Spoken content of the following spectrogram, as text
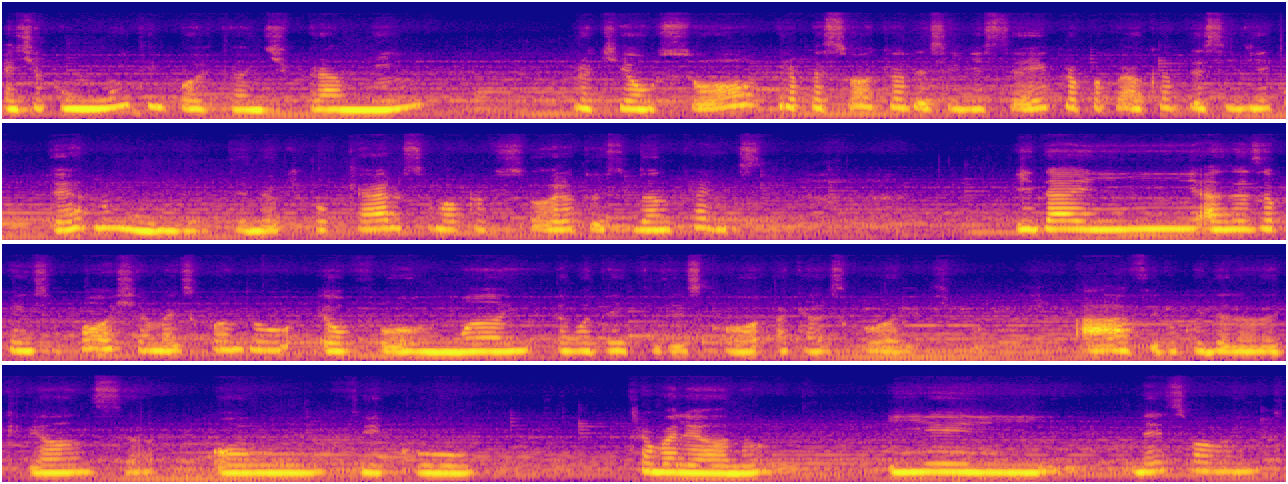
é tipo muito importante para mim pro que eu sou, pra pessoa que eu decidi ser e pro papel que eu decidi ter no mundo, entendeu? Tipo, eu quero ser uma professora, eu estudando pra isso. E daí, às vezes eu penso, poxa, mas quando eu for mãe, eu vou ter que fazer esco aquela escolha, tipo, ah, fico cuidando da criança ou fico trabalhando. E nesse momento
